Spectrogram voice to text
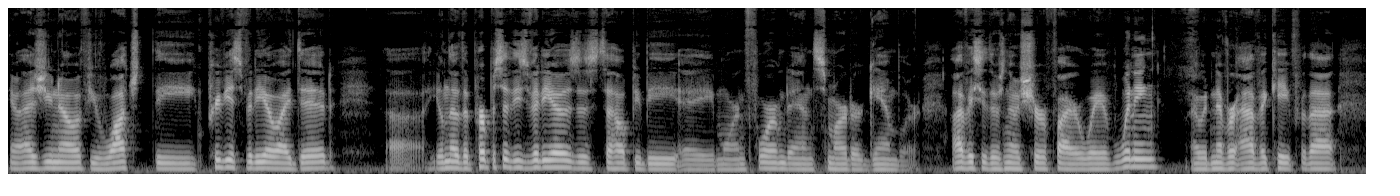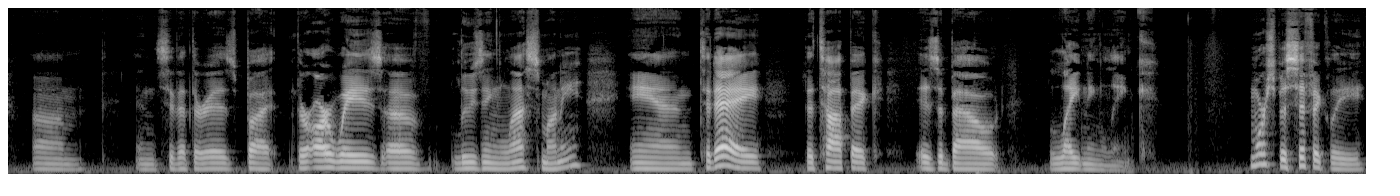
you know, as you know, if you've watched the previous video I did, uh, you'll know the purpose of these videos is to help you be a more informed and smarter gambler. Obviously, there's no surefire way of winning. I would never advocate for that. Um, and see that there is, but there are ways of losing less money. And today, the topic is about Lightning Link. More specifically,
